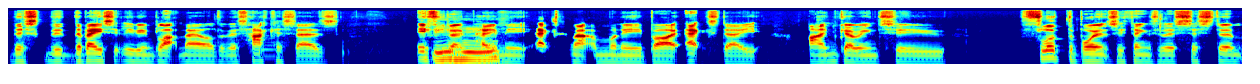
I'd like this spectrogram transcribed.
this they're basically being blackmailed, and this hacker says, if you don't pay Mhm. me X amount of money by X date, I'm going to flood the buoyancy thing to this system,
